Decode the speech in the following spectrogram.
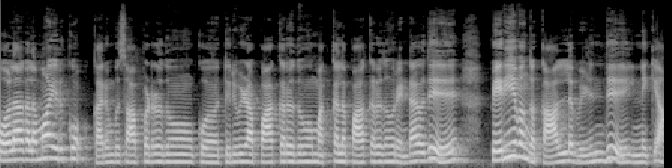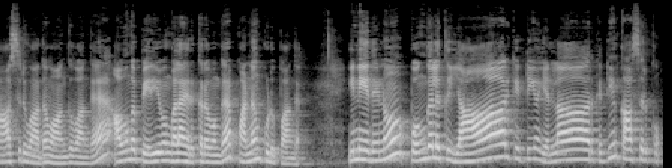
கோலாகலமாக இருக்கும். கரும்பு சாப்பிட்றதும் திருவிழா பார்க்குறதும் மக்களை பார்க்குறதும். ரெண்டாவது பெரியவங்க காலில் விழுந்து இன்றைக்கி ஆசீர்வாதம் வாங்குவாங்க. அவங்க பெரியவங்களாக இருக்கிறவங்க பணம் கொடுப்பாங்க. இன்னைய தினம் பொங்கலுக்கு யார்கிட்டேயும் எல்லார்கிட்டேயும் காசு இருக்கும்.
